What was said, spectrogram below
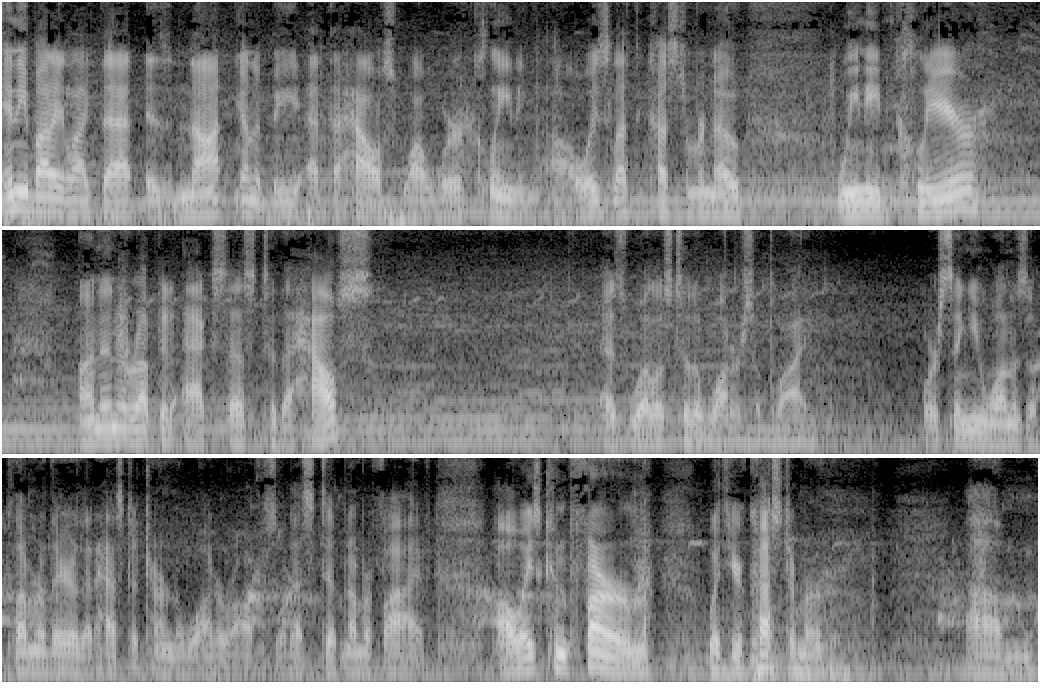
anybody like that is not gonna be at the house while we're cleaning. I always let the customer know we need clear, uninterrupted access to the house as well as to the water supply. Worst thing you want is a plumber there that has to turn the water off. So that's tip number five. Always confirm with your customer um,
